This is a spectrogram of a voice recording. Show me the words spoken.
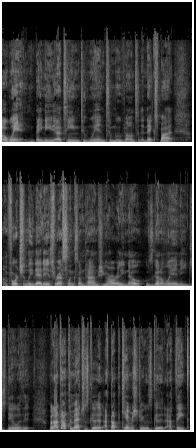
a win. They need a team to win to move on to the next spot. Unfortunately, that is wrestling. Sometimes you already know who's going to win and you just deal with it. But I thought the match was good. I thought the chemistry was good. I think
